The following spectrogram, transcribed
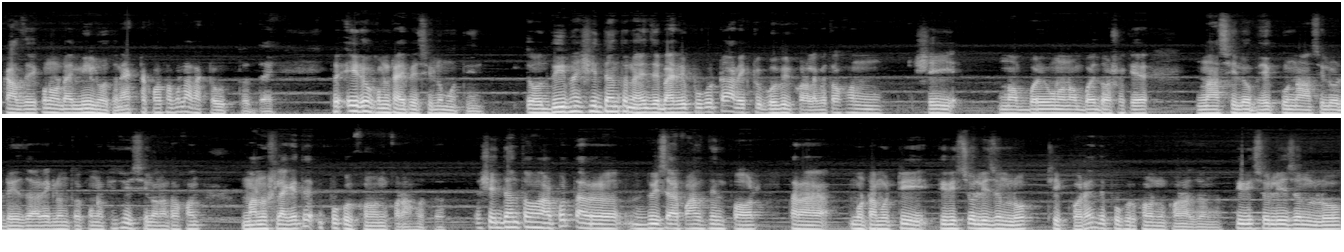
কাজে কোনোটাই মিল হতো না। একটা কথা বলে আর একটা উত্তর দেয়। তো এইরকম টাইপের ছিল মতিন। তো দুই ভাই সিদ্ধান্ত নেয় যে বাড়ির পুকুরটা আর একটু গভীর করা লাগবে। তখন সেই নব্বই, উননব্বই দশকে না ছিল ভেকু না ছিল ডেজার, এগুলো তো কোনো কিছুই ছিল না। তখন মানুষ লাগাইতে পুকুর খনন করা হতো। সিদ্ধান্ত হওয়ার পর তার দুই চার পাঁচ দিন পর তারা মোটামুটি তিরিশ চল্লিশ জন লোক ঠিক করে যে পুকুর খনন করার জন্য। তিরিশ চল্লিশ জন লোক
